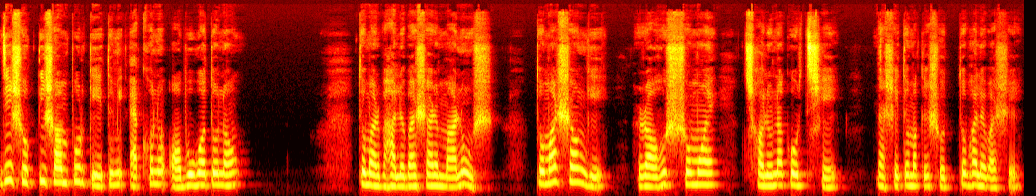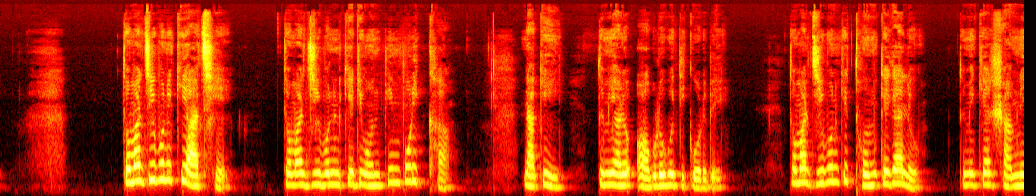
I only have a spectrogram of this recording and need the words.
যে শক্তি সম্পর্কে তুমি এখনও অবগত নও। তোমার ভালোবাসার মানুষ তোমার সঙ্গে রহস্যময় ছলনা করছে না সে তোমাকে সত্য ভালোবাসে। তোমার জীবনে কি আছে? তোমার জীবনের কি এটি অন্তিম পরীক্ষা? নাকি তুমি আরও অগ্রগতি করবে? তোমার জীবন কি থমকে গেল? তুমি কি আর সামনে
